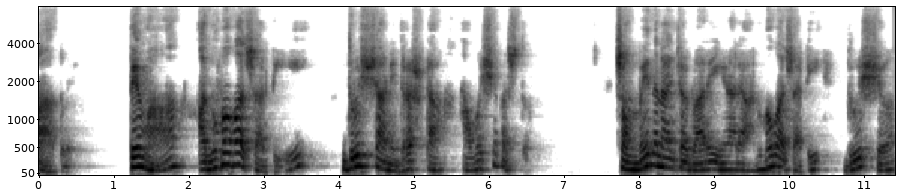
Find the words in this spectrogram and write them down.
पाहतोय. तेव्हा अनुभवासाठी दृश्य आणि द्रष्टा आवश्यक असतं. संवेदनांच्या द्वारे येणाऱ्या अनुभवासाठी दृश्य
